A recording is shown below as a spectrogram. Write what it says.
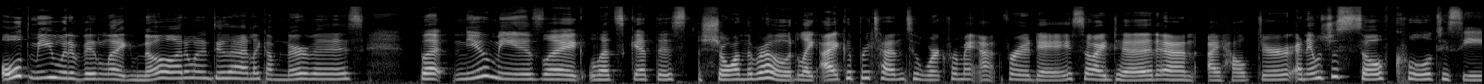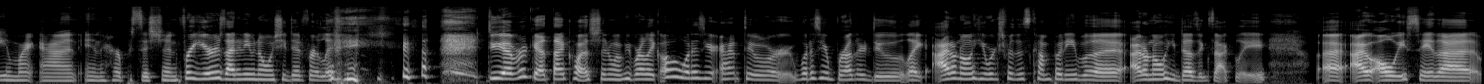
old me would have been like, "No, I don't want to do that. Like I'm nervous." But new me is like, let's get this show on the road. Like, I could pretend to work for my aunt for a day. So I did, and I helped her. And it was just so cool to see my aunt in her position. For years, I didn't even know what she did for a living. do you ever get that question when people are like, oh, what does your aunt do? Or what does your brother do? Like, I don't know. He works for this company, but I don't know what he does exactly. Uh, I always say that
